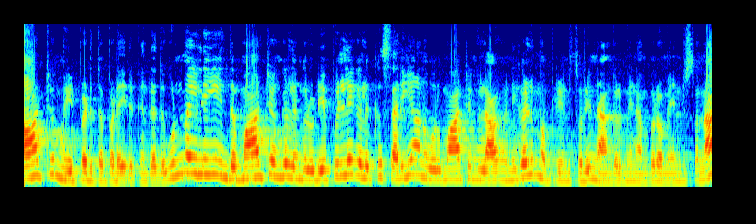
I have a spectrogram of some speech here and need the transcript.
மாற்றம் ஏற்படுத்தப்பட இருக்கின்றது. உண்மையிலேயே இந்த மாற்றங்கள் எங்களுடைய பிள்ளைகளுக்கு சரியான ஒரு மாற்றங்களாக நிகழும் அப்படின்னு சொல்லி நாங்களுமே நம்புறோம் என்று சொன்னா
